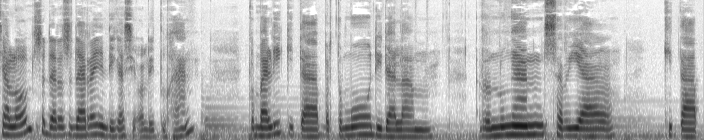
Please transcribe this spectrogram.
Shalom saudara-saudara yang dikasih oleh Tuhan. Kembali kita bertemu di dalam renungan serial kitab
